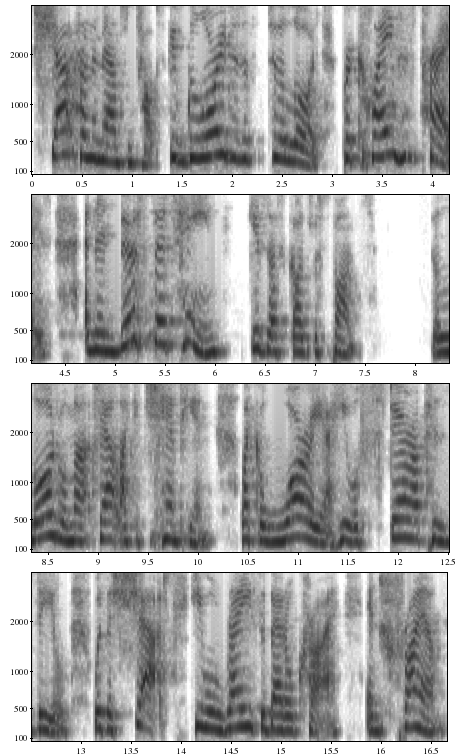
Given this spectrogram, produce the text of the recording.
Shout from the mountaintops. Give glory to, to the Lord. Proclaim his praise. And then verse 13 gives us God's response. The Lord will march out like a champion, like a warrior. He will stir up his zeal. With a shout, he will raise the battle cry and triumph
